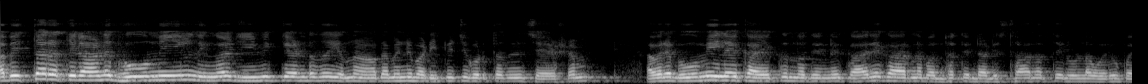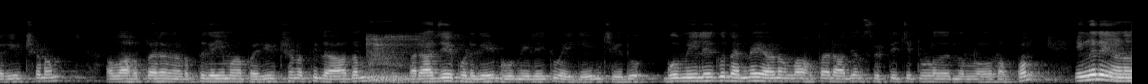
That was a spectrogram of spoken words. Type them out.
അപ്പം ഇത്തരത്തിലാണ് ഭൂമിയിൽ നിങ്ങൾ ജീവിക്കേണ്ടത് എന്ന് ആദമിന് പഠിപ്പിച്ചു കൊടുത്തതിന് ശേഷം അവരെ ഭൂമിയിലേക്ക് അയക്കുന്നതിന് കാര്യകാരണ ബന്ധത്തിന്റെ അടിസ്ഥാനത്തിലുള്ള ഒരു പരീക്ഷണം അള്ളാഹുത്താല നടത്തുകയും ആ പരീക്ഷണത്തിൽ ആദം പരാജയപ്പെടുകയും ഭൂമിയിലേക്ക് വരികയും ചെയ്തു. ഭൂമിയിലേക്ക് തന്നെയാണ് അള്ളാഹുത്താല ആദ്യം സൃഷ്ടിച്ചിട്ടുള്ളത് എന്നുള്ളതോടൊപ്പം ഇങ്ങനെയാണ് ആ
